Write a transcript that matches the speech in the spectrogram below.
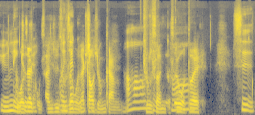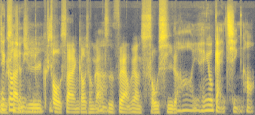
云林？我在鼓山区出生，我在高雄港出生的，所以我对是鼓山区寿山、高雄港是非常非常熟悉的。哦，也很有感情哈。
